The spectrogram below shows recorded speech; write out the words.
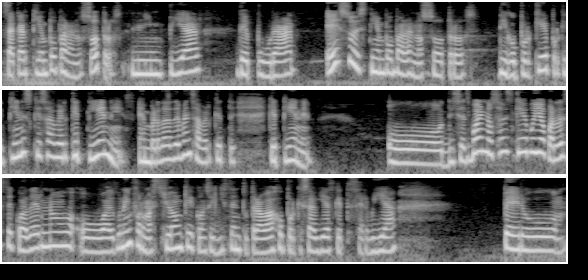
sacar tiempo para nosotros, limpiar, depurar, eso es tiempo para nosotros. Digo, ¿por qué? Porque tienes que saber qué tienes, en verdad deben saber qué, te, qué tienen. O dices, bueno, ¿sabes qué? Voy a guardar este cuaderno o alguna información que conseguiste en tu trabajo porque sabías que te servía. Pero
